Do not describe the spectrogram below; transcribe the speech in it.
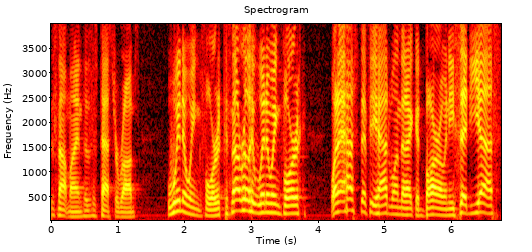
it's not mine, this is Pastor Rob's winnowing fork. It's not really a winnowing fork. When I asked if he had one that I could borrow, and he said yes,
